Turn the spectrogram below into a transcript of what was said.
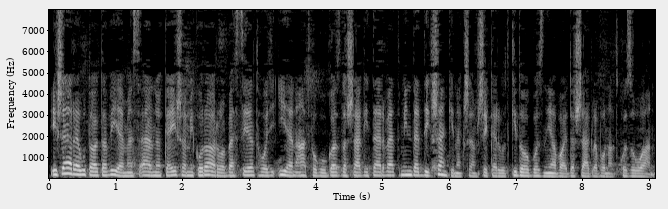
és erre utalt a VMS elnöke is, amikor arról beszélt, hogy ilyen átfogó gazdasági tervet mindeddig senkinek sem sikerült kidolgozni a Vajdaságra vonatkozóan.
